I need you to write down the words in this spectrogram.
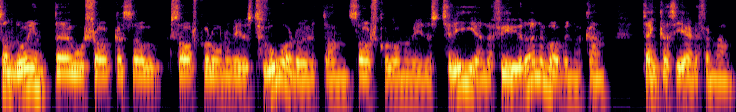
som då inte orsakas av sars-coronavirus 2 då, utan sars-coronavirus 3 eller 4 eller vad vi nu kan tänkas ge det för namn.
